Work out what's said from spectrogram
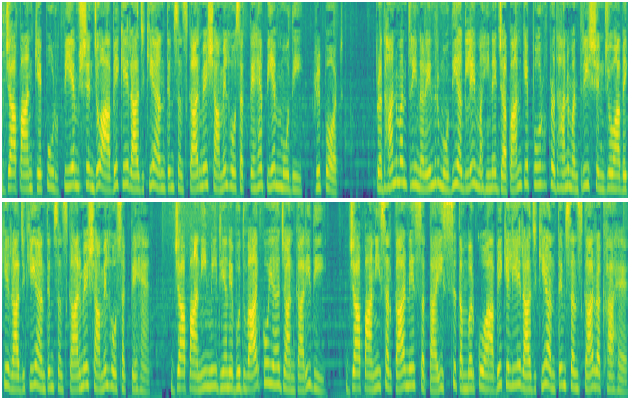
जापान के पूर्व पीएम शिंजो आबे के राजकीय अंतिम संस्कार में शामिल हो सकते हैं पीएम मोदी। रिपोर्ट। प्रधानमंत्री नरेंद्र मोदी अगले महीने जापान के पूर्व प्रधानमंत्री शिंजो आबे के राजकीय अंतिम संस्कार में शामिल हो सकते हैं। जापानी मीडिया ने बुधवार को यह जानकारी दी। जापानी सरकार ने 27 सितंबर को आबे के लिए राजकीय अंतिम संस्कार रखा है।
